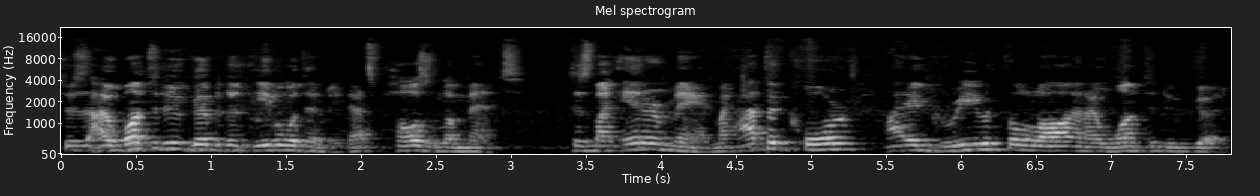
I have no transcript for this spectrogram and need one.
So he says, I want to do good, but there's evil within me. That's Paul's lament. Is my inner man. My at the core, I agree with the law and I want to do good.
